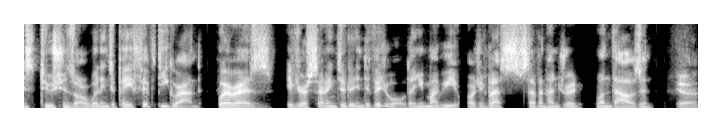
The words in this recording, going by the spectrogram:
institutions are willing to pay 50 grand. Hmm. Whereas if you're selling to the individual, then you might be charging less, 700, 1000. Yeah.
